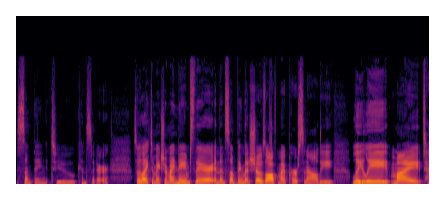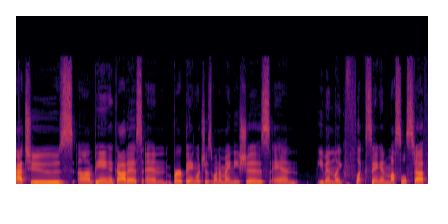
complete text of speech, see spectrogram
something to consider. So, I like to make sure my name's there and then something that shows off my personality. Lately, my tattoos, um, being a goddess, and burping, which is one of my niches, and even like flexing and muscle stuff.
